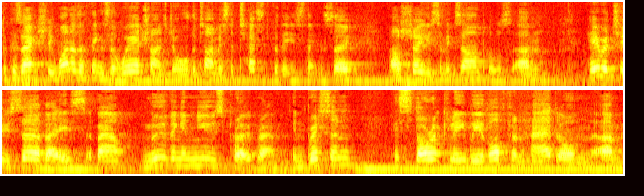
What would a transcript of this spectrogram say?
because actually one of the things that we're trying to do all the time is to test for these things. So I'll show you some examples. Um, here are two surveys about moving a news programme. In Britain, historically, we have often had on um,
